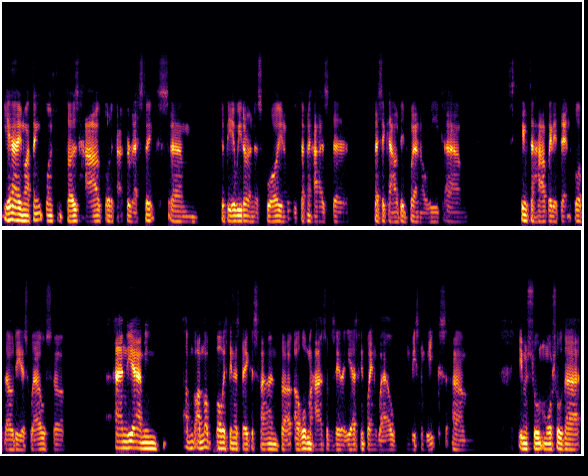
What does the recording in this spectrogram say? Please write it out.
yeah, you know, I think Lundstram does have all the characteristics um, to be a leader in the squad. You know, he definitely has the physicality to play in a league. Um, seems to have like the technical ability as well. So, and yeah, I mean, I'm I'm not always been his biggest fan, but I'll hold my hands up and say that he has been playing well in recent weeks. Um, even so, more so that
